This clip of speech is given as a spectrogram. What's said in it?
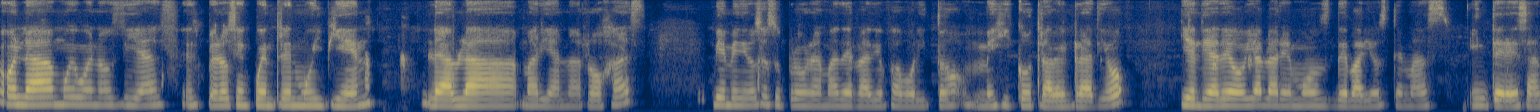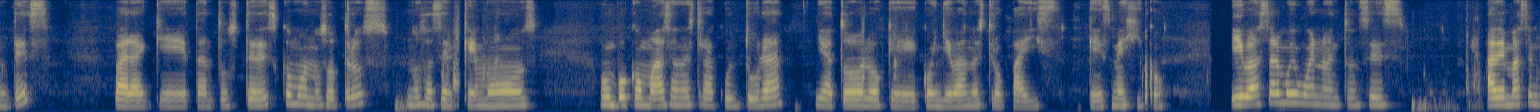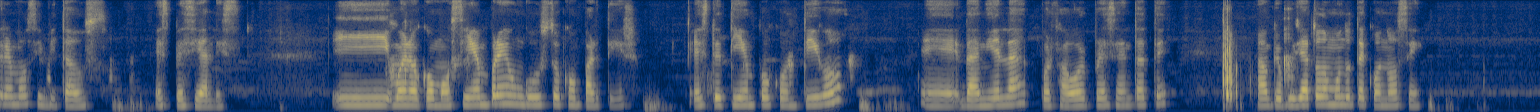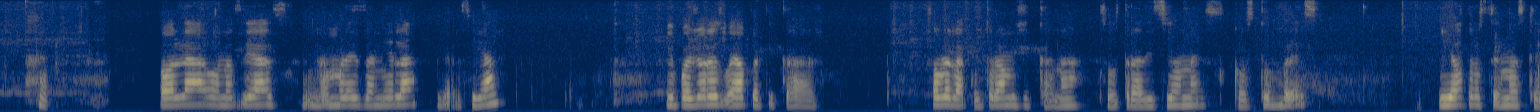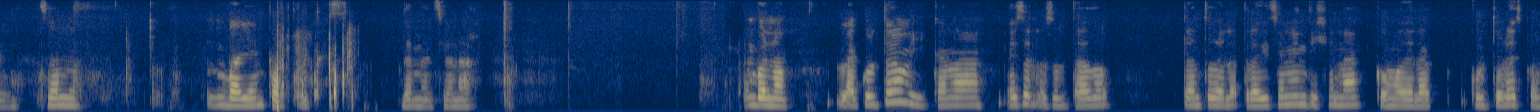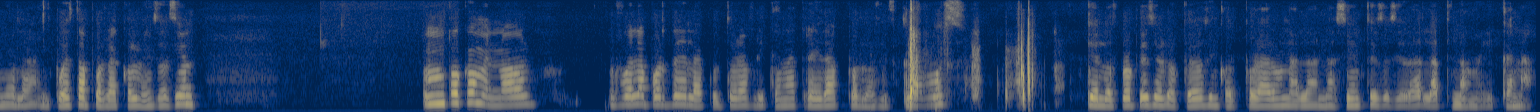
Hola, muy buenos días. Espero se encuentren muy bien. Le habla Mariana Rojas. Bienvenidos a su programa de radio favorito, México Travel Radio. Y el día de hoy hablaremos de varios temas interesantes para que tanto ustedes como nosotros nos acerquemos un poco más a nuestra cultura y a todo lo que conlleva nuestro país, que es México. Y va a estar muy bueno, entonces Además tendremos invitados especiales. Y bueno, como siempre, un gusto compartir este tiempo contigo. Eh, Daniela, por favor, preséntate, aunque pues ya todo el mundo te conoce. Hola, buenos días. Mi nombre es Daniela García. Y pues yo les voy a platicar sobre la cultura mexicana, sus tradiciones, costumbres y otros temas que son, vaya, importantes de mencionar. Bueno, la cultura mexicana es el resultado tanto de la tradición indígena como de la cultura española impuesta por la colonización. Un poco menor fue el aporte de la cultura africana traída por los esclavos que los propios europeos incorporaron a la naciente sociedad latinoamericana.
